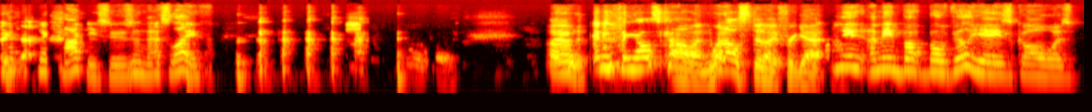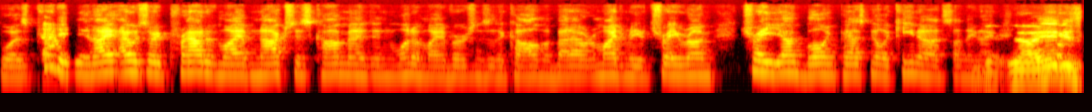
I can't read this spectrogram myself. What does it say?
can't predict hockey, Susan. That's life. Um, anything else, Colin? What else did I forget? I mean, I mean, but Beauvillier's goal was was pretty, and I, I was very proud of my obnoxious comment in one of my versions of the column about how it reminded me of Trae Young, Trae Young blowing past Ntilikina on Sunday night. You know, it is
